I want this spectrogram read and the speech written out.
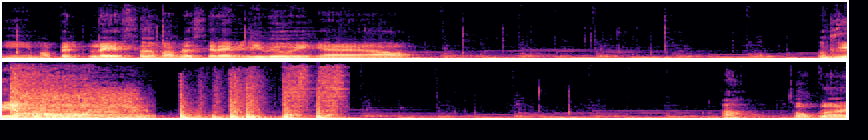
นี่มาเป็นเลเซอร์แบบ Resident Evil อีกแล้ว เรียบร้อย อ้าว จบเลย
